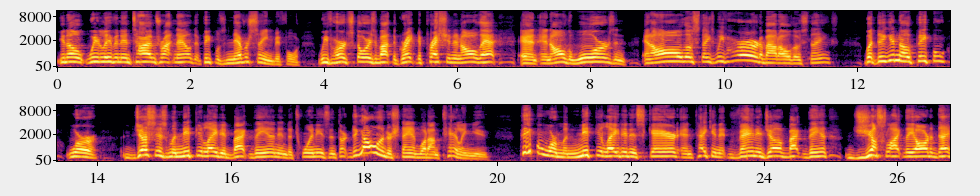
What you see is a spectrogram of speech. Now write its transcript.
You know, we're living in times right now that people's never seen before. We've heard stories about the Great Depression and all that, and, and all the wars and, and all those things. We've heard about all those things. But do you know people were just as manipulated back then in the 20s and 30s? Do y'all understand what I'm telling you? People were manipulated and scared and taken advantage of back then, just like they are today.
